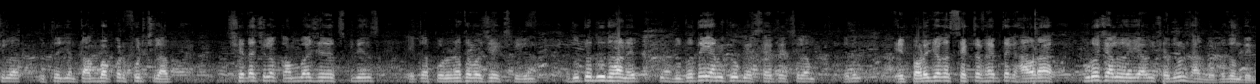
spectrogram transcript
ছিল উত্তেজনা টকবক করে ফুটছিলাম সেটা ছিল কম বয়সের এক্সপিরিয়েন্স এটা পরিণত বয়সের এক্সপিরিয়েন্স দুটো দু ধরনের দুটোতেই আমি খুব এক্সাইটেড ছিলাম এবং এরপরে যখন সেক্টর ফাইভ থেকে হাওড়া পুরো চালু হয়ে যাবে আমি সেদিনও থাকব প্রথম দিন।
